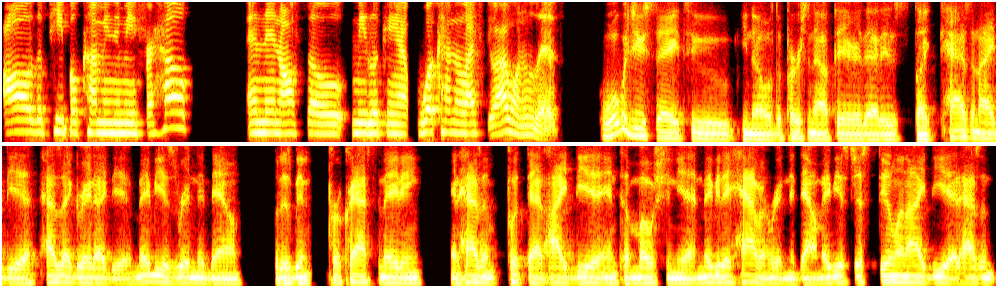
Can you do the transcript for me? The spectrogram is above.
all the people coming to me for help and then also me looking at what kind of life do I want to live. What would you say to, you know, the person out there that is like has an idea, has that great idea, maybe has written it down, but has been procrastinating and hasn't put that idea into motion yet. Maybe they haven't written it down. Maybe it's just still an idea. It hasn't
